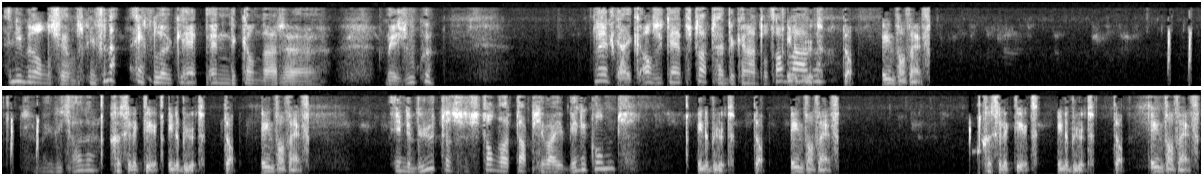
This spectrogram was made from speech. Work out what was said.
En iemand anders zegt misschien van nou, echt een leuke app en ik kan daar eh, mee zoeken. Even kijken, als ik de app start heb ik een aantal tabbladen. Top. 1 van 5. Even iets harder. Geselecteerd. In de buurt. Top. 1 van 5. In de buurt, dat is het standaard tabje waar je binnenkomt. In de buurt. Top. 1 van 5. Geselecteerd. In de buurt. Top. 1 van 5.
